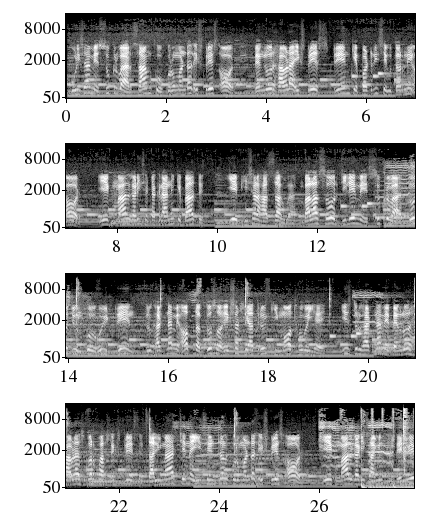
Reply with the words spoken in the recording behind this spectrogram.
उड़ीसा में शुक्रवार शाम को कोरोमंडल एक्सप्रेस और बेंगलोर हावड़ा एक्सप्रेस ट्रेन के पटरी से उतरने और एक मालगाड़ी से टकराने के बाद ये भीषण हादसा हुआ। बालासोर ज़िले में शुक्रवार 2 जून को हुई ट्रेन दुर्घटना में अब तक दो सौ इकसठ यात्रियों की मौत हो गई है। इस दुर्घटना में Bangalore Howrah superfast express, Shalimar, Chennai, central Coromandel express और एक मालगाड़ी शामिल थी। रेलवे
